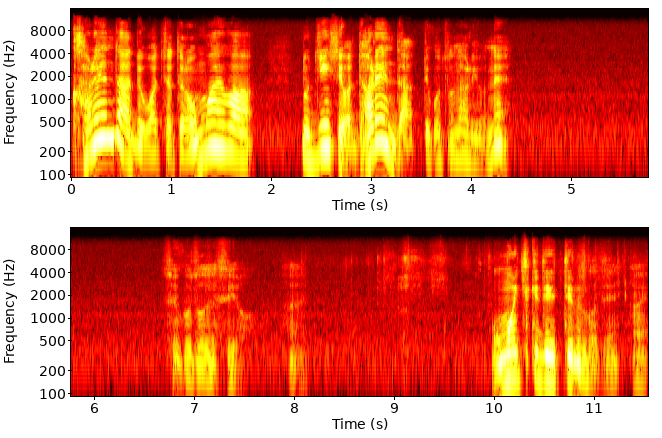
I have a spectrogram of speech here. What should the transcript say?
カレンダーで終わっちゃったらお前はの人生は誰んだってことになるよね。そういうことですよ、はい、思いつきで言ってるのでね、はい、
